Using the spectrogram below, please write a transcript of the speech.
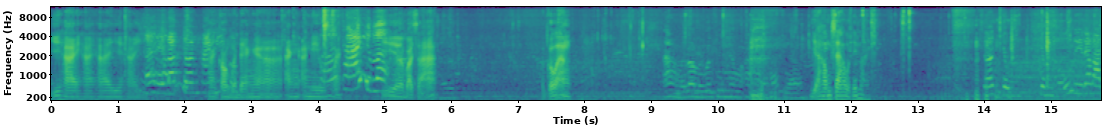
Với hai hai hai hai. Hai con mình đang ờ, ăn ăn yêu các bạn. Với bà xã. Bà cố ăn. Dạ không sao rồi thím ơi. Chùm chùm đi đá banh.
